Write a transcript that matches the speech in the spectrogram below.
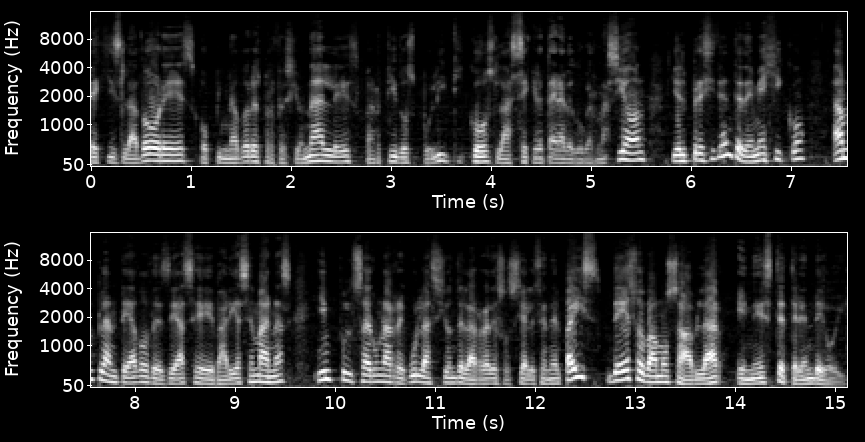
Legisladores, opinadores profesionales, partidos políticos, la secretaria de Gobernación y el presidente de México han planteado desde hace varias semanas impulsar una regulación de las redes sociales en el país. De eso vamos a hablar en este tren de hoy.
